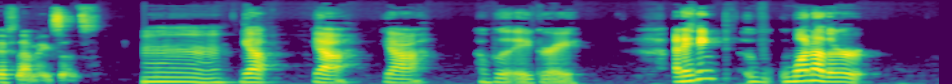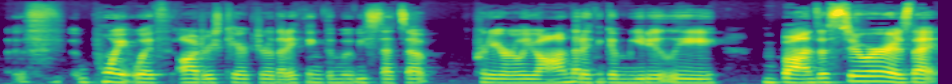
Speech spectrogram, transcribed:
if that makes sense. Mm, yeah, yeah, yeah. Completely agree. And I think one other point with Audrey's character that I think the movie sets up pretty early on that I think immediately bonds us to her is that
